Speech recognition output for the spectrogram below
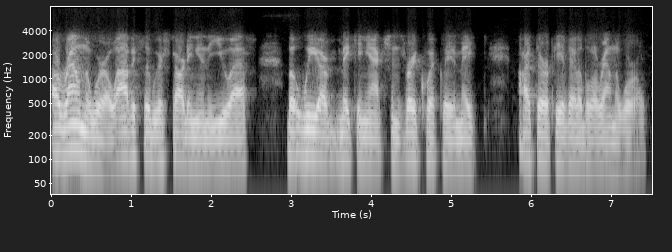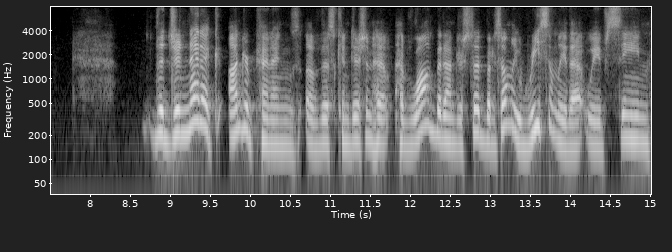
around the world. Obviously, we're starting in the US, but we are making actions very quickly to make our therapy available around the world. The genetic underpinnings of this condition have, have long been understood, but it's only recently that we've seen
